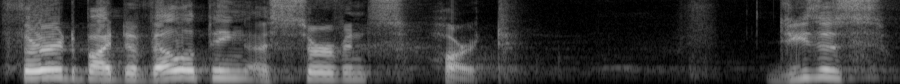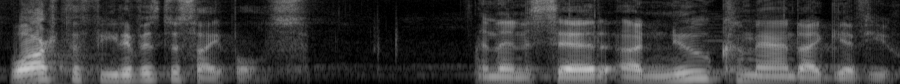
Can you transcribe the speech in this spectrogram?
Third, by developing a servant's heart. Jesus washed the feet of his disciples and then said, A new command I give you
